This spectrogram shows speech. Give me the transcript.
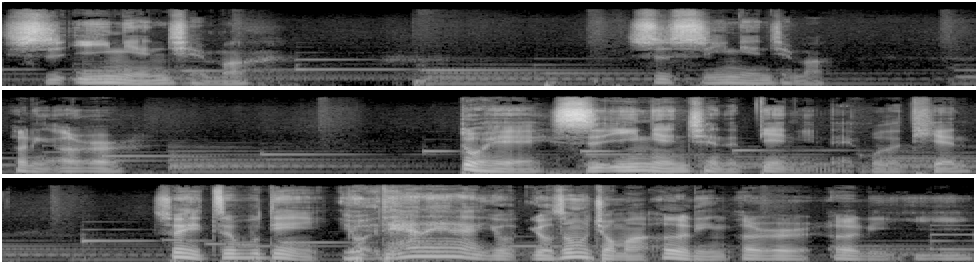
十一年前吗？是十一年前吗？二零二二，对，十一年前的电影呢，我的天！所以这部电影有，等下等下，有有这么久吗？二零二二、二零一一，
